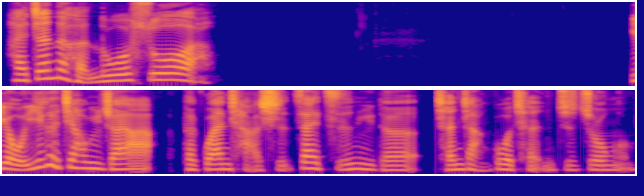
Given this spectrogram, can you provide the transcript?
还真的很啰嗦啊！有一个教育家的观察是，在子女的成长过程之中，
